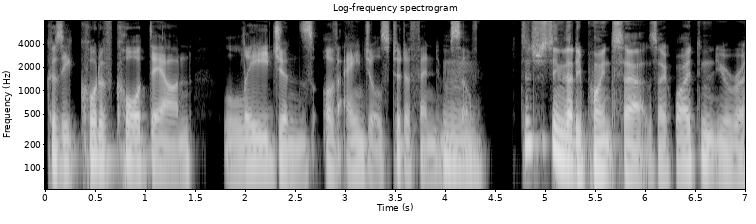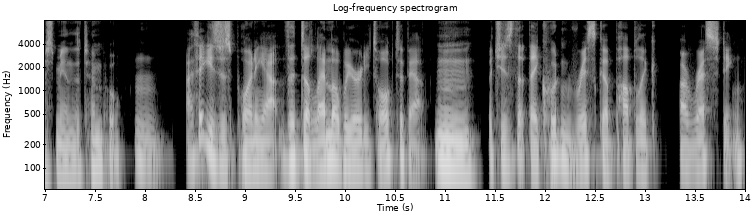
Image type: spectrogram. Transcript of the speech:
because he could have called down legions of angels to defend himself. Mm. It's interesting that he points out, it's like, why didn't you arrest me in the temple? I think he's just pointing out the dilemma we already talked about, Mm. which is that they couldn't risk a public arresting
